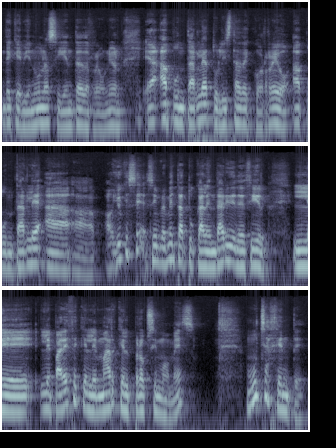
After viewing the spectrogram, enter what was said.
de que viene una siguiente reunión, eh, apuntarle a tu lista de correo, apuntarle a, a, yo qué sé, simplemente a tu calendario y decir, ¿le, ¿le parece que le marque el próximo mes? Mucha gente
